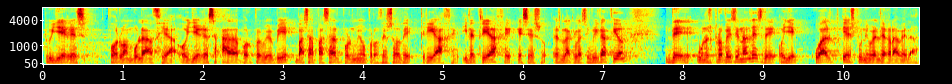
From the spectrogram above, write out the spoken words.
tú llegues por ambulancia o llegues a, por propio pie, vas a pasar por el mismo proceso de triaje. Y el triaje es eso, es la clasificación de unos profesionales de, oye, ¿cuál es tu nivel de gravedad?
